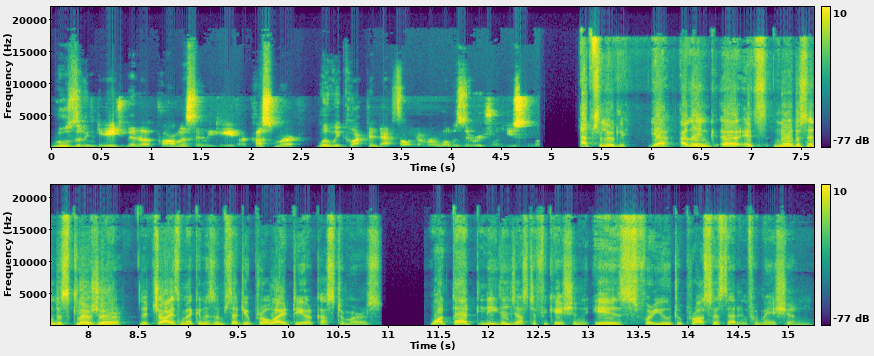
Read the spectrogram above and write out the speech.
rules of engagement or the promise that we gave our customer when we collected that phone number. What was the original use for? Absolutely, yeah. I think uh, it's notice and disclosure, the choice mechanisms that you provide to your customers, what that legal justification is for you to process that information,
